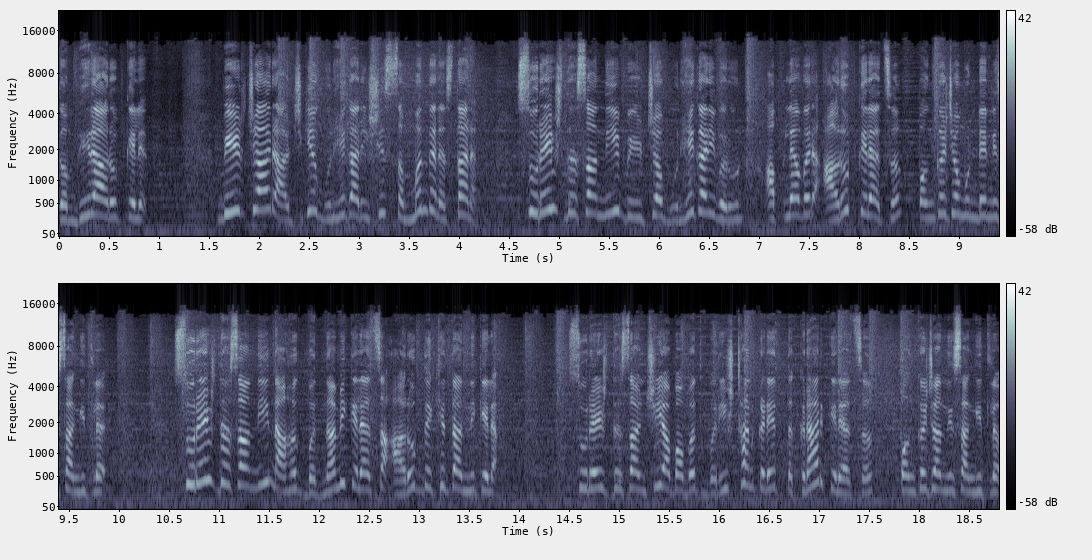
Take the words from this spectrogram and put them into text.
गंभीर आरोप केलेत. बीडच्या राजकीय गुन्हेगारीशी संबंध नसताना सुरेश धसांनी बीडच्या गुन्हेगारीवरून आपल्यावर आरोप केल्याचं पंकजा मुंडेंनी सांगितलंय. सुरेश धसांनी नाहक बदनामी केल्याचा आरोप देखील त्यांनी केला. सुरेश धसांची याबाबत वरिष्ठांकडे तक्रार केल्याचं पंकजांनी सांगितलं.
